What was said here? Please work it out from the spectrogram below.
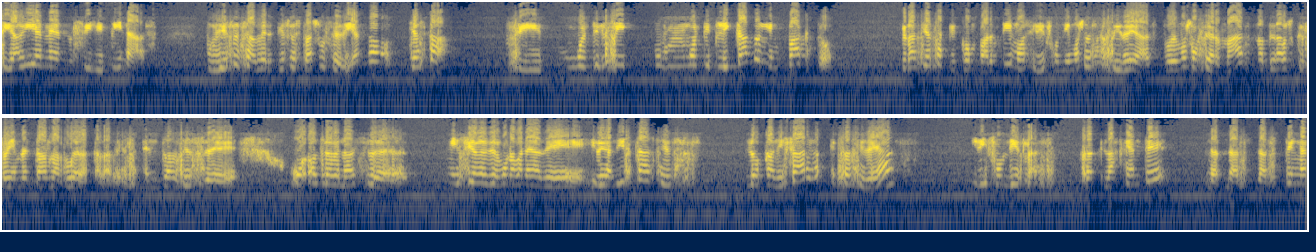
Si alguien en Filipinas pudiese saber que eso está sucediendo, ya está. Si, multiplicando el impacto gracias a que compartimos y difundimos esas ideas, podemos hacer más, no tenemos que reinventar la rueda cada vez. Entonces, eh, otra de las eh, misiones de alguna manera de idealistas es localizar esas ideas y difundirlas para que la gente las, las, tenga,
